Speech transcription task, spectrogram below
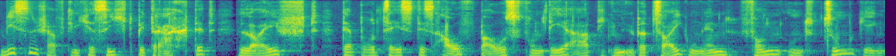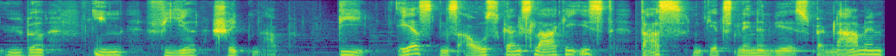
wissenschaftlicher Sicht betrachtet läuft der Prozess des Aufbaus von derartigen Überzeugungen von und zum Gegenüber in vier Schritten ab. Die erstens Ausgangslage ist, dass, und jetzt nennen wir es beim Namen,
